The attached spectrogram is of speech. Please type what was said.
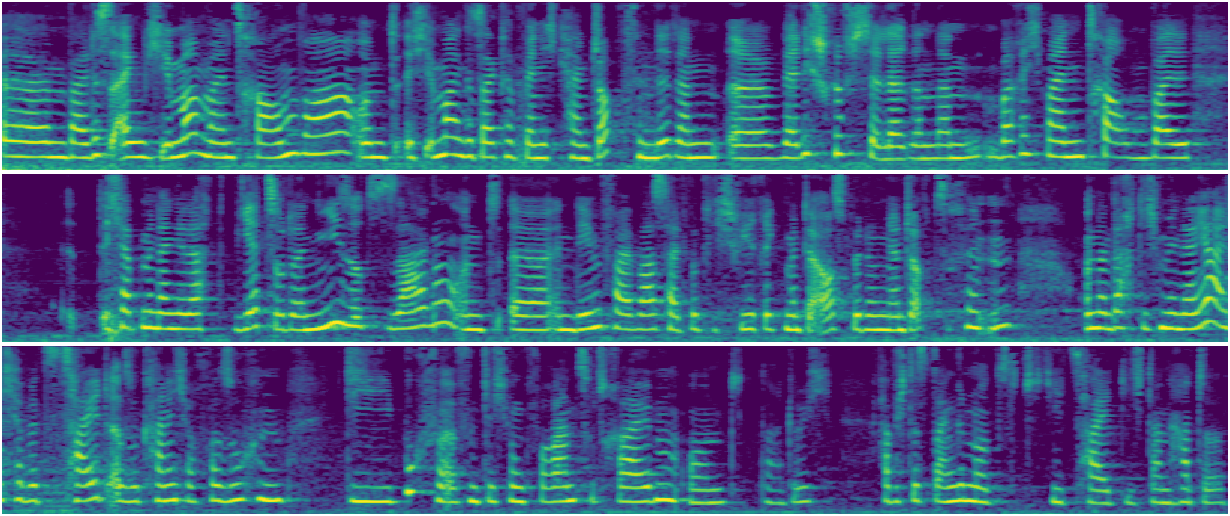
Ähm, weil das eigentlich immer mein Traum war und ich immer gesagt habe, wenn ich keinen Job finde, dann äh, werde ich Schriftstellerin, dann mache ich meinen Traum, weil ich habe mir dann gedacht, jetzt oder nie sozusagen. Und äh, in dem Fall war es halt wirklich schwierig, mit der Ausbildung einen Job zu finden. Und dann dachte ich mir, na ja, ich habe jetzt Zeit, also kann ich auch versuchen, die Buchveröffentlichung voranzutreiben. Und dadurch habe ich das dann genutzt, die Zeit, die ich dann hatte,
